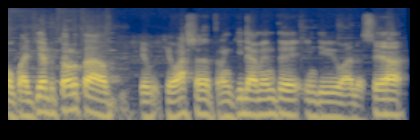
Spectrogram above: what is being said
o cualquier torta que, vaya tranquilamente individual. O sea,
